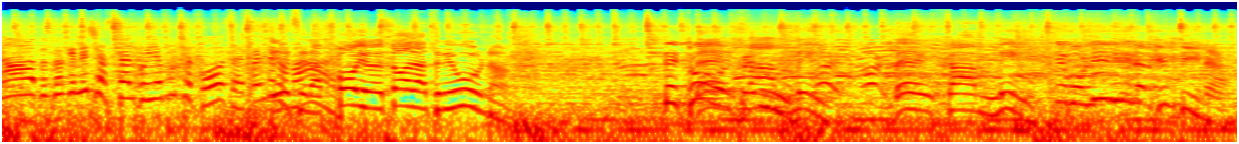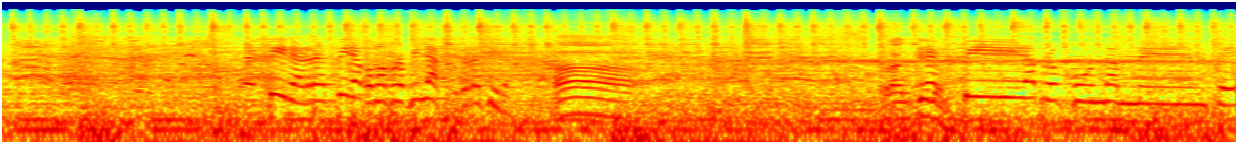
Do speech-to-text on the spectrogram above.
No, pero ¿para qué le echas talco? Ya mucha cosa, de frente Es el nomás. apoyo de toda la tribuna. De todo el Perú. Benjamín. Benjamín. De Bolivia y de Argentina. Respira, respira como profiláctico, respira. Ah. Tranquilo. Respira profundamente.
